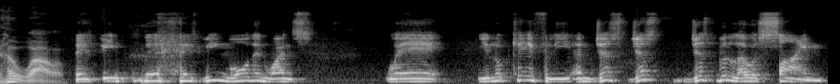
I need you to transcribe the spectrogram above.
Oh wow! There's been there's been more than once where you look carefully and just just just below a sign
